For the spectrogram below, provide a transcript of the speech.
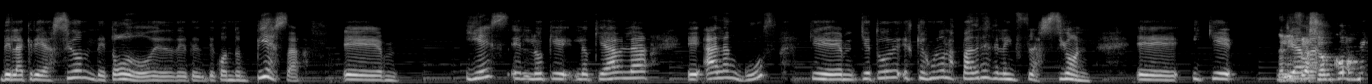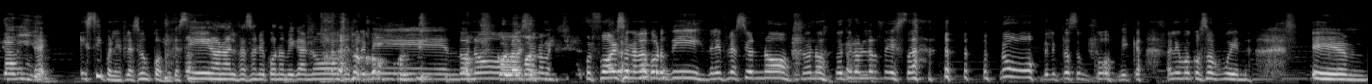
la creación de todo, de, cuando empieza. Eh, y es eh, lo que, lo que habla eh, Alan Guth, que, que, tú, es que es uno de los padres de la inflación. Eh, y que de la inflación cósmica, vive. Eh, sí, por la inflación cósmica. Sí, no, no, la inflación económica no, es tremendo, no, eso no me, por favor, eso no me acordé, de la inflación no, no, no, no quiero hablar de esa, no, de la inflación cósmica, hablemos de cosas buenas. Eh,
